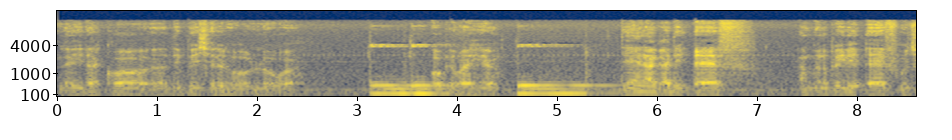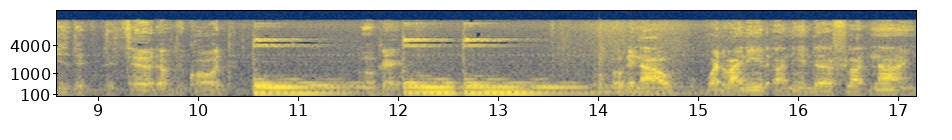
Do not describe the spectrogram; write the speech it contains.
play that chord uh, the bass a little lower okay right here. Then I got the F. I'm gonna play the F which is the, the third of the chord. Okay. Okay now what do I need? I need the flat 9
